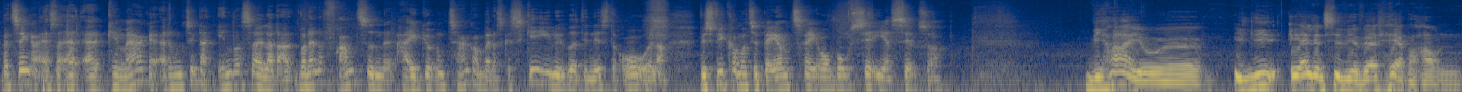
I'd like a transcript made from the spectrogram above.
Og jeg tænker, altså, er, er, kan I mærke, er der nogle ting, der ændrer sig? Eller der, hvordan er fremtiden? Har I gjort nogle tanker om, hvad der skal ske i løbet af det næste år? Eller hvis vi kommer tilbage om tre år, hvor ser I jer selv så? Vi har jo, øh, i, lige, i al den tid, vi har været her på havnen,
